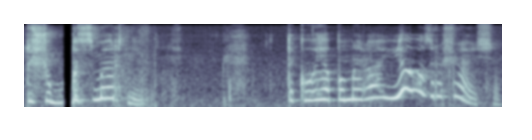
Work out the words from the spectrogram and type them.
Ти що, безсмертний? Та коли я помираю, я возвращаюся.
